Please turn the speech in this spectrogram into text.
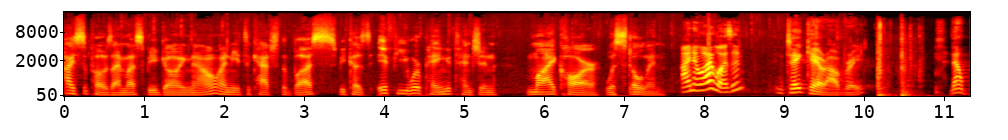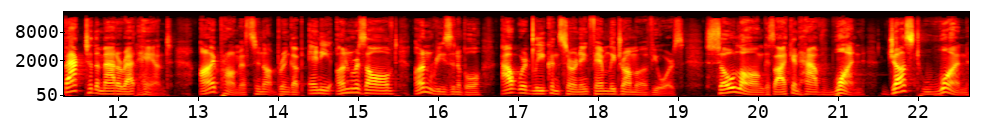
I suppose I must be going now. I need to catch the bus because if you were paying attention, my car was stolen. I know I wasn't. Take care, Aubrey. Now back to the matter at hand. I promise to not bring up any unresolved, unreasonable, outwardly concerning family drama of yours, so long as I can have one, just one,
